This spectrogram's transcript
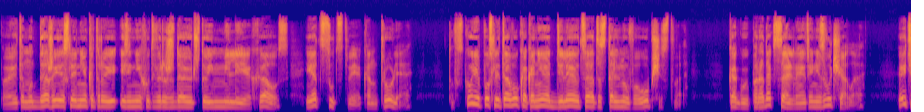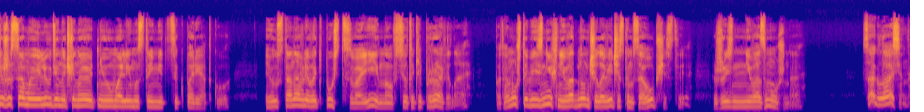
Поэтому даже если некоторые из них утверждают, что им милее хаос и отсутствие контроля, то вскоре после того, как они отделяются от остального общества, как бы парадоксально это ни звучало, эти же самые люди начинают неумолимо стремиться к порядку и устанавливать пусть свои, но все-таки правила, потому что без них ни в одном человеческом сообществе жизнь невозможна. Согласен.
